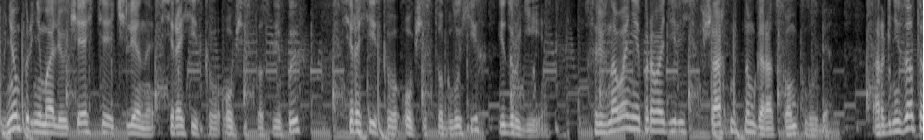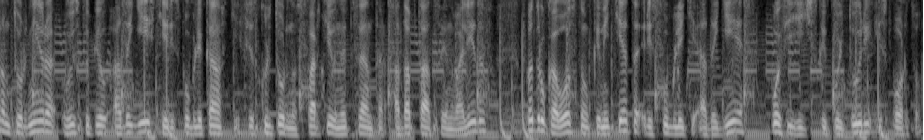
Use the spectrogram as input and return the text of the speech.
В нем принимали участие члены Всероссийского общества слепых, Всероссийского общества глухих и другие. Соревнования проводились в шахматном городском клубе. Организатором турнира выступил Адыгейский республиканский физкультурно-спортивный центр адаптации инвалидов под руководством Комитета Республики Адыгея по физической культуре и спорту.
